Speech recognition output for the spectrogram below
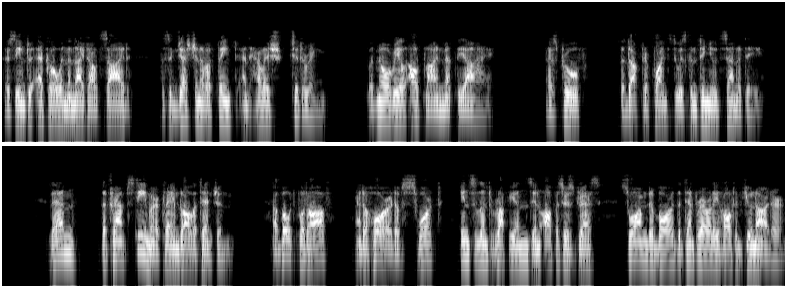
there seemed to echo in the night outside the suggestion of a faint and hellish tittering, but no real outline met the eye. As proof, the doctor points to his continued sanity. Then the tramp steamer claimed all attention. A boat put off, and a horde of swart, insolent ruffians in officer's dress swarmed aboard the temporarily halted Cunarder.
